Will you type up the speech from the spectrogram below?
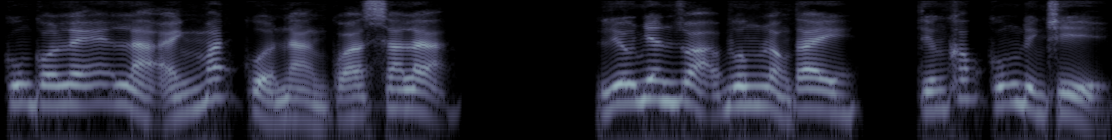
cũng có lẽ là ánh mắt của nàng quá xa lạ. Liêu nhân dọa buông lòng tay, tiếng khóc cũng đình chỉ.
